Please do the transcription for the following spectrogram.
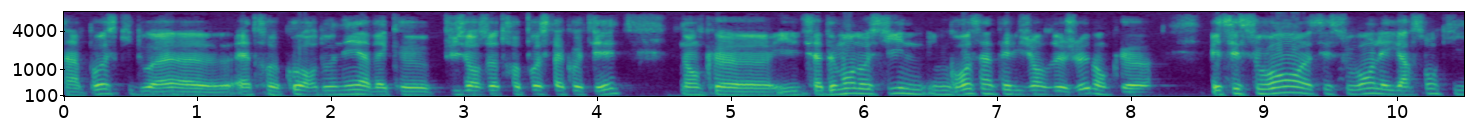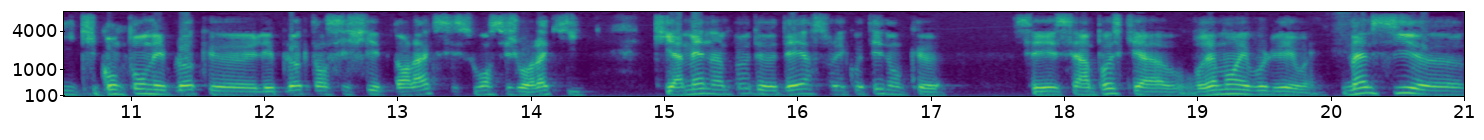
un poste qui doit euh, être coordonné avec plusieurs autres postes à côté. Donc il, ça demande aussi une, une, grosse intelligence de jeu. Donc et c'est souvent c'est souvent les garçons qui qui contournent les blocs les blocs densifiés dans l'axe. C'est souvent ces joueurs là qui qui amène un peu d'air sur les côtés. Donc euh, c'est un poste qui a vraiment évolué, ouais. Même si euh,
